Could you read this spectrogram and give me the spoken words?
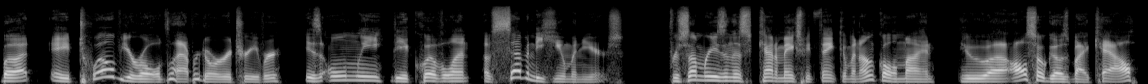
But a 12 year old Labrador retriever is only the equivalent of 70 human years. For some reason, this kind of makes me think of an uncle of mine who uh, also goes by Cal,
